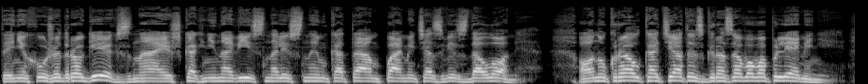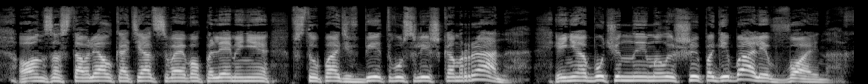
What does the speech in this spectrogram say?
«Ты не хуже других знаешь, как ненавистна лесным котам память о звездоломе. Он украл котят из грозового племени. Он заставлял котят своего племени вступать в битву слишком рано, и необученные малыши погибали в войнах.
